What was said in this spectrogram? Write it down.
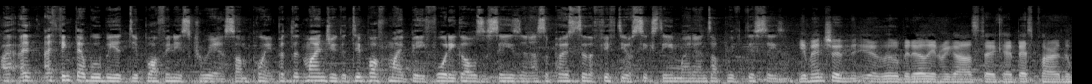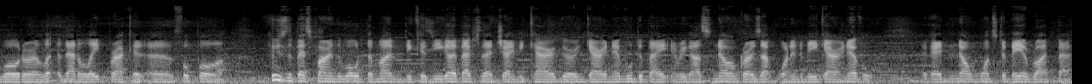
I, I, I think there will be a dip off in his career at some point, but the, mind you, the dip off might be 40 goals a season as opposed to the 50 or 60 he might end up with this season. You mentioned a little bit earlier in regards to okay, best player in the world or that elite bracket of footballer. Who's the best player in the world at the moment? Because you go back to that Jamie Carragher and Gary Neville debate in regards to no one grows up wanting to be Gary Neville. Okay, no one wants to be a right back.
